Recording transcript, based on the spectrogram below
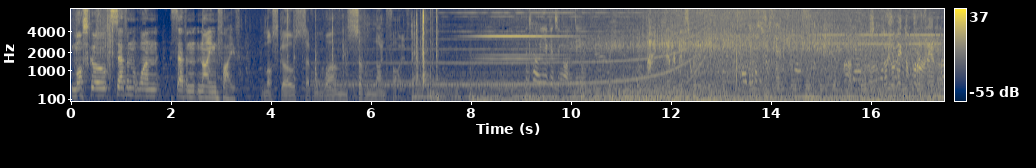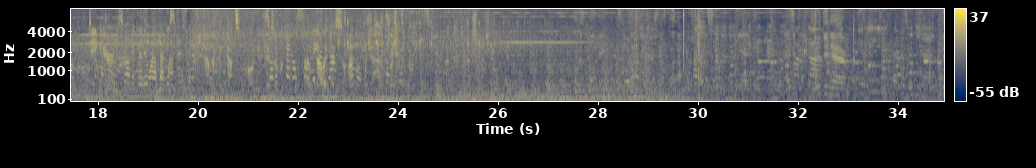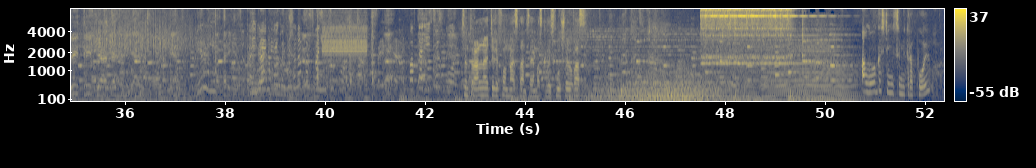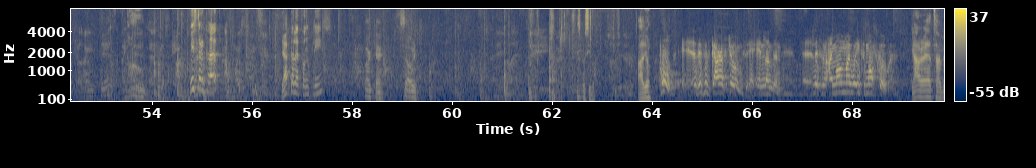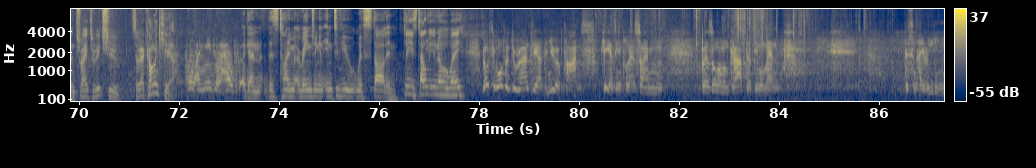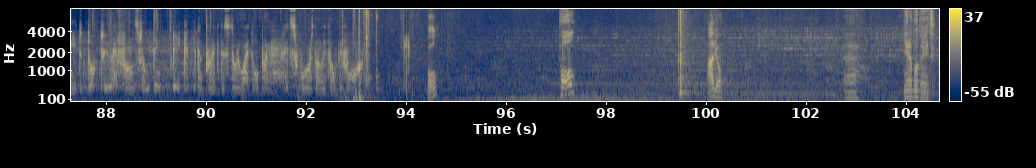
Moscow 71795. Moscow 71795. And how are you getting on, dear? Never been so Take care. Mission avec le Léon à Paris, s'il vous plaît. Aber den ganzen Morgen Sur l'hôpital ensemble, dauert es so? Соединяем. Три, три, пять. Повторите вход. Центральная телефонная станция Москвы. Слушаю вас. Алло, гостиница «Метрополь». Мистер? Yeah? Телефон, please. Okay, sorry. Спасибо. Алло? Paul, uh, this is Gareth Jones i- in London. Uh, listen, I'm on my way to Moscow. Garrett, I've been trying to reach you. So we are coming here. Paul, I need your help. Again, this time arranging an interview with Stalin. Please tell me you know a way. Go see Walter Duranty at the New York Times. He has influence. I'm persona non grata at the moment. Listen, I really need to talk to you. I found something big. It can break the story wide open. It's worse than we thought before. Paul? Paul? Алло? Э, не работает.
